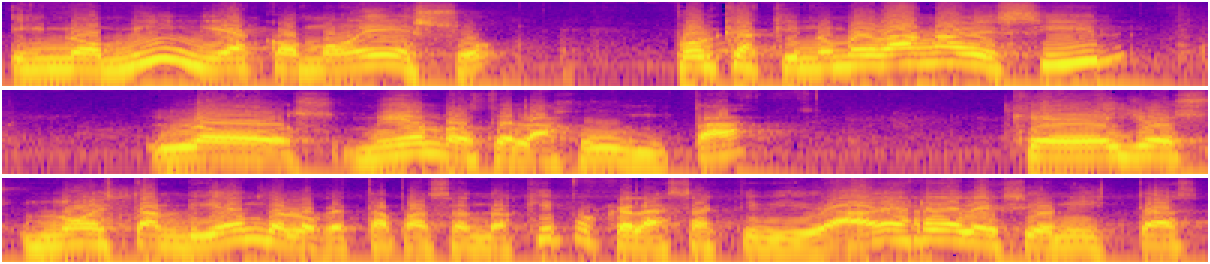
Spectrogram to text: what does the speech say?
ignominia como eso, porque aquí no me van a decir los miembros de la Junta que ellos no están viendo lo que está pasando aquí, porque las actividades reeleccionistas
